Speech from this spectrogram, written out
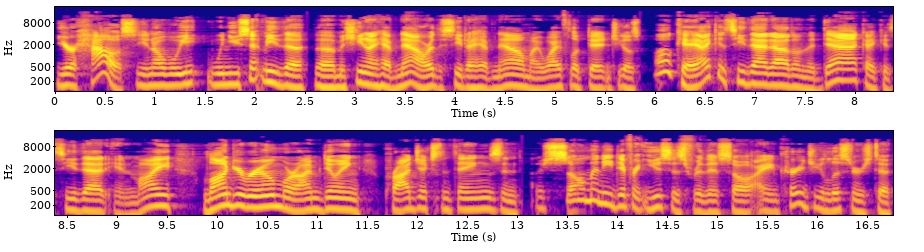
your house. You know, we when you sent me the the machine I have now or the seat I have now, my wife looked at it and she goes, "Okay, I could see that out on the deck. I could see that in my laundry room where I'm doing projects and things." And there's so many different uses for this. So I encourage you listeners to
